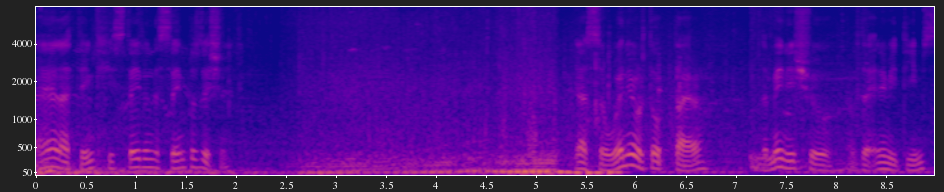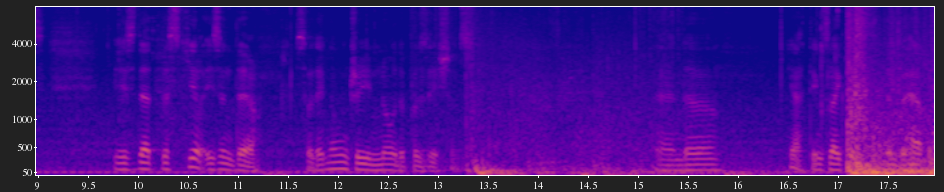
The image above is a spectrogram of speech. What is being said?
And I think he stayed in the same position. Yeah, so when you're top tier, the main issue of the enemy teams is that the skill isn't there. So they don't really know the positions and uh, yeah things like this tend to happen.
